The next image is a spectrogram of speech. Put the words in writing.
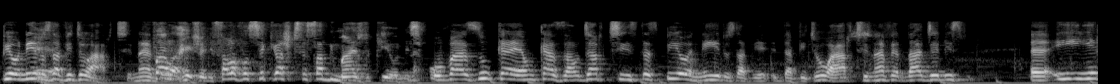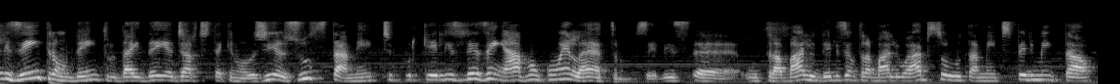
pioneiros é. da videoarte, né? Fala, Regiane, fala você que eu acho que você sabe mais do que eu nesse ponto. O Vazuca é um casal de artistas pioneiros da, da videoarte. Na verdade, eles Uh, e, eles entram dentro da ideia de arte e tecnologia justamente porque eles desenhavam com elétrons. Eles, uh, o trabalho deles é um trabalho absolutamente experimental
